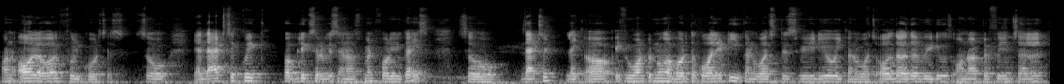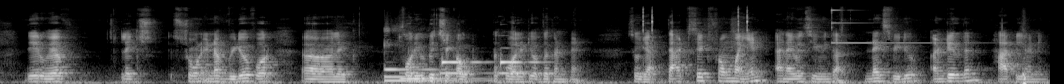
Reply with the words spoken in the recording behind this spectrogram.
on all our full courses. So yeah that's a quick public service announcement for you guys. So that's it. Like uh, if you want to know about the quality you can watch this video. You can watch all the other videos on our PrepFusion channel. There we have like shown enough video for uh, like for you to check out the quality of the content. So yeah that's it from my end and i will see you in the next video. Until then happy learning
